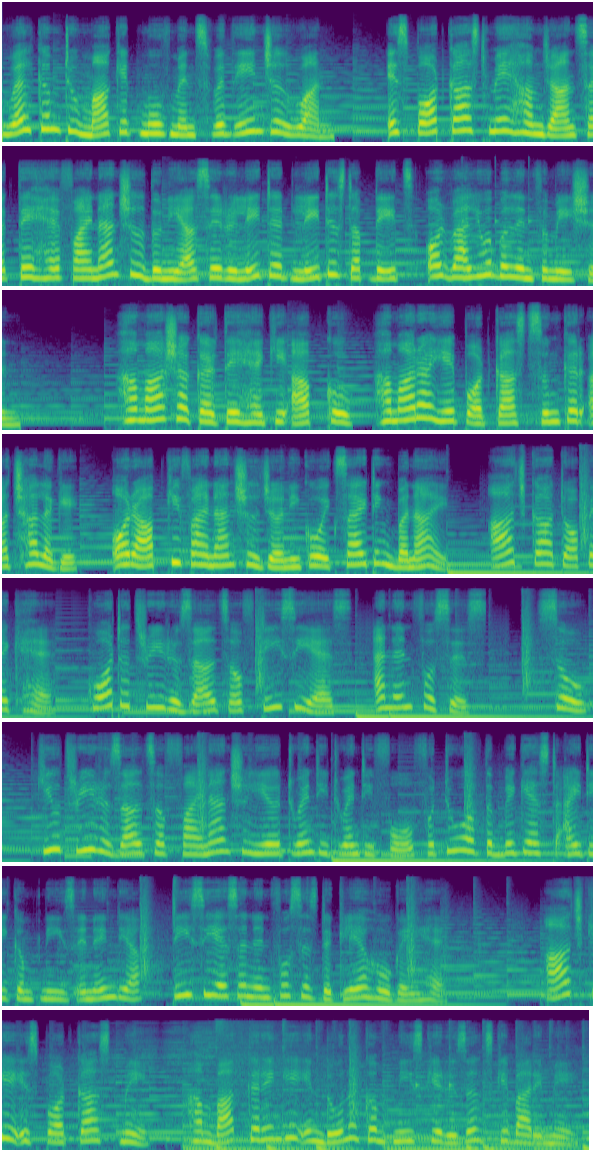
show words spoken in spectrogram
Welcome to market movements with Angel One this podcast में हम जान सकते हैं फाइनेंशियल दुनिया से रिलेटेड लेटेस्ट अपडेट्स और वैल्यूएबल इंफॉर्मेशन हम आशा करते हैं कि आपको हमारा ये पॉडकास्ट सुनकर अच्छा लगे और आपकी फाइनेंशियल जर्नी को एक्साइटिंग बनाए। आज का टॉपिक है quarter three result of TCS and Infosys so Q3 results of financial year 2024 for two of the biggest IT companies in India, TCS and Infosys declare हो गई है आज के इस पॉडकास्ट में हम बात करेंगे इन दोनों कंपनीज़ के रिजल्ट्स के बारे में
